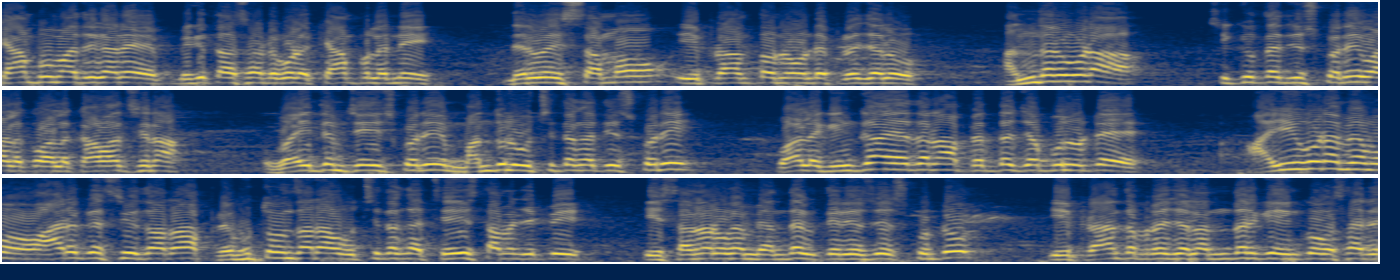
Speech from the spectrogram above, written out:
క్యాంపు మాదిరిగానే మిగతా చోట కూడా క్యాంపులన్నీ నిర్వహిస్తాము. ఈ ప్రాంతంలో ఉండే ప్రజలు అందరూ కూడా చికిత్స తీసుకొని వాళ్ళకు వాళ్ళకి కావాల్సిన వైద్యం చేయించుకొని మందులు ఉచితంగా తీసుకొని వాళ్ళకి ఇంకా ఏదైనా పెద్ద జబ్బులు ఉంటే అవి కూడా మేము ఆరోగ్యశ్రీ ద్వారా ప్రభుత్వం ద్వారా ఉచితంగా చేయిస్తామని చెప్పి ఈ సందర్భంగా మీ అందరికీ తెలియజేసుకుంటూ ఈ ప్రాంత ప్రజలందరికీ ఇంకొకసారి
